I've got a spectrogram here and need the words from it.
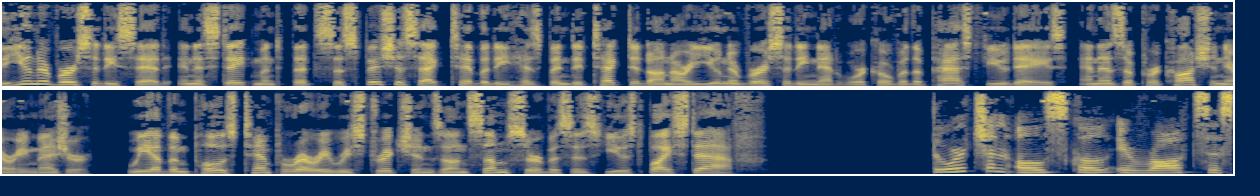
The university said in a statement that suspicious activity has been detected on our university network over the past few days and as a precautionary measure, we have imposed temporary restrictions on some services used by staff. Dúirt an ollscoil i ráiteas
